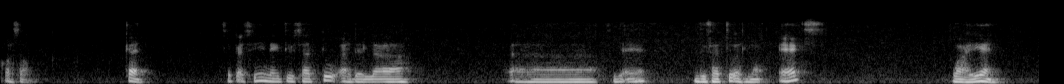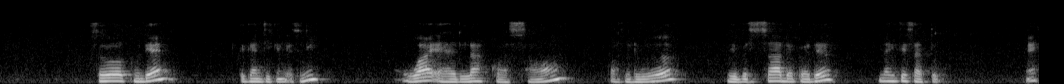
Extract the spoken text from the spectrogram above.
kosong. Kan? So kat sini negatif satu adalah uh, sekejap ya. Negatif satu adalah X, Y kan? So kemudian kita gantikan kat sini y adalah kosong kuasa 2 lebih besar daripada negatif 1 eh?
